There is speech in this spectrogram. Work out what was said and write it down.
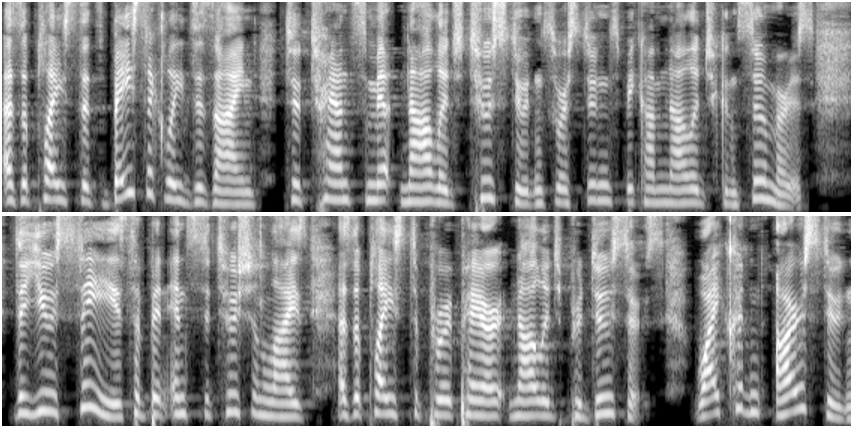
as a place that's basically designed to transmit knowledge to students where students become knowledge consumers. The UCs have been institutionalized as a place to prepare knowledge producers. Why couldn't our students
